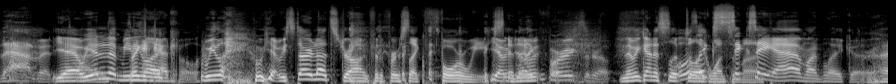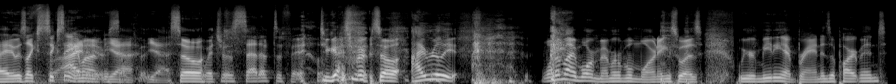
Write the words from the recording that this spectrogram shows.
that many. yeah, we ended up meeting like, like, we like yeah we started out strong for the first like four weeks. yeah, we and did then, like we, four weeks in a row. and then we kind of slipped It to like, like once a 6 a.m. on like a Right, it was like six a.m. Yeah something. yeah. So which was set up to fail. do you guys remember? So I really. One of my more memorable mornings was we were meeting at Brandon's apartment,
